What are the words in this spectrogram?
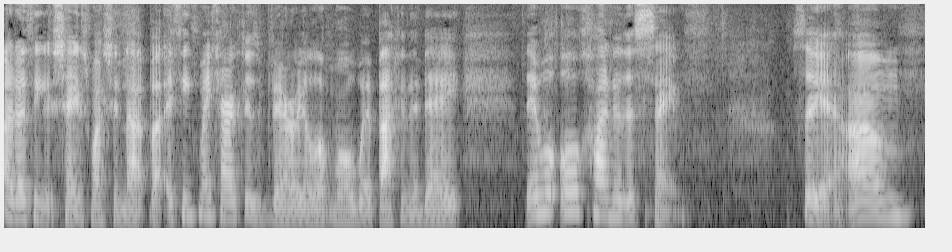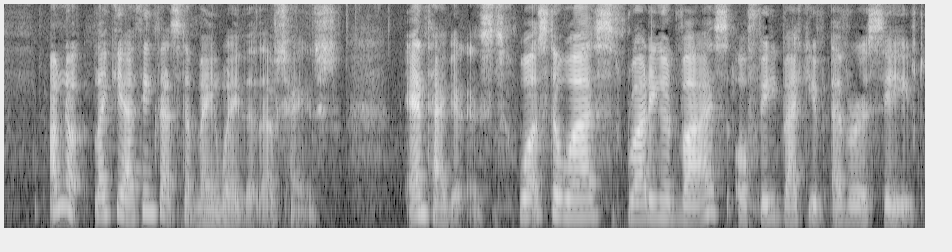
I don't think it's changed much in that but i think my characters vary a lot more where back in the day they were all kind of the same. So yeah um i'm not like yeah i think that's the main way that they've changed Antagonist. What's the worst writing advice or feedback you've ever received?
